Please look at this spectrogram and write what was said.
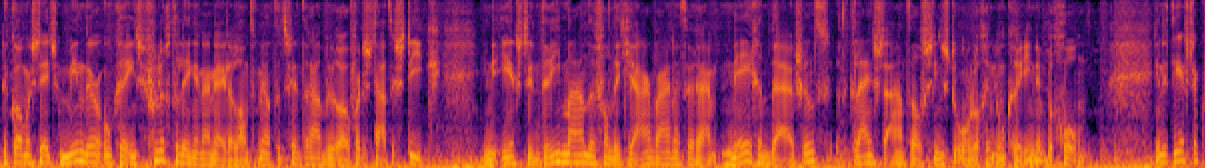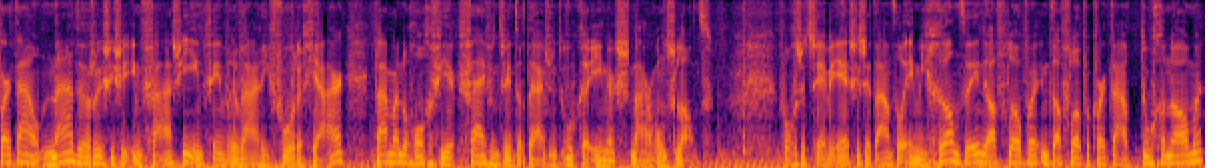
Er komen steeds minder Oekraïense vluchtelingen naar Nederland... meldt het Centraal Bureau voor de Statistiek. In de eerste drie maanden van dit jaar waren het er ruim 9000... het kleinste aantal sinds de oorlog in Oekraïne begon. In het eerste kwartaal na de Russische invasie in februari vorig jaar... kwamen er nog ongeveer 25.000 Oekraïners naar ons land. Volgens het CBS is het aantal immigranten in, de afgelopen, in het afgelopen kwartaal toegenomen.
